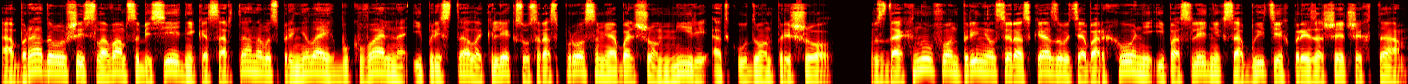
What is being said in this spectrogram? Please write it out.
Обрадовавшись словам собеседника, Сартана восприняла их буквально и пристала к Лексу с расспросами о большом мире, откуда он пришел. Вздохнув, он принялся рассказывать об Архоне и последних событиях, произошедших там.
